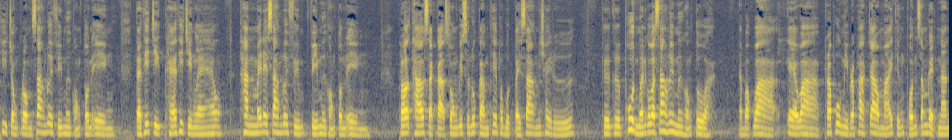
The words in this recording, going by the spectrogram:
ที่จงกรมสร้างด้วยฝีมือของตนเอง แต่ที่จริงแท้ที่จริงแล้ว ท่านไม่ได้สร้างด้วยฝีฝีมือของตนเอง เพราะเท้าสักกะทรงวิษณุกรรมเทพบุตรไปสร้างไม่ใช่หรือ คือคือพูดเหมือนกับว่าสร้างด้วยมือของตัว แต่บอกว่าแกว่าพระผู้มีพระภาคเจ้าหมายถึงผลสำเร็จนั้น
